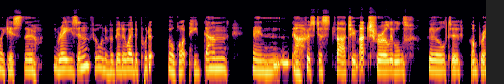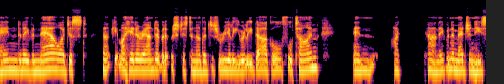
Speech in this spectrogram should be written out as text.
I guess, the reason, for want of a better way to put it, for what he'd done and oh, it was just far too much for a little girl to comprehend. And even now, I just can't get my head around it. But it was just another, just really, really dark, awful time. And I can't even imagine his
